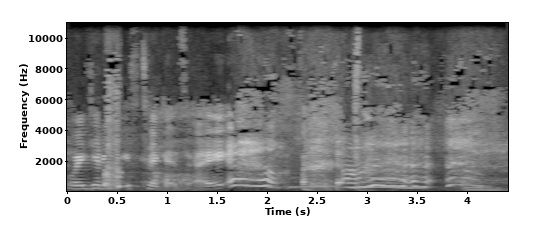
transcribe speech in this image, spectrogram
We're getting these tickets, right?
